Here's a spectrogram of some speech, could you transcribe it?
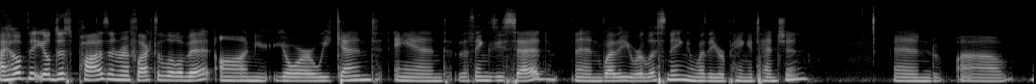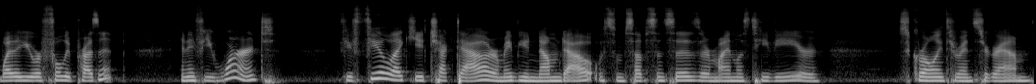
I hope that you'll just pause and reflect a little bit on your weekend and the things you said, and whether you were listening and whether you were paying attention, and uh, whether you were fully present. And if you weren't, if you feel like you checked out or maybe you numbed out with some substances or mindless TV or scrolling through Instagram,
